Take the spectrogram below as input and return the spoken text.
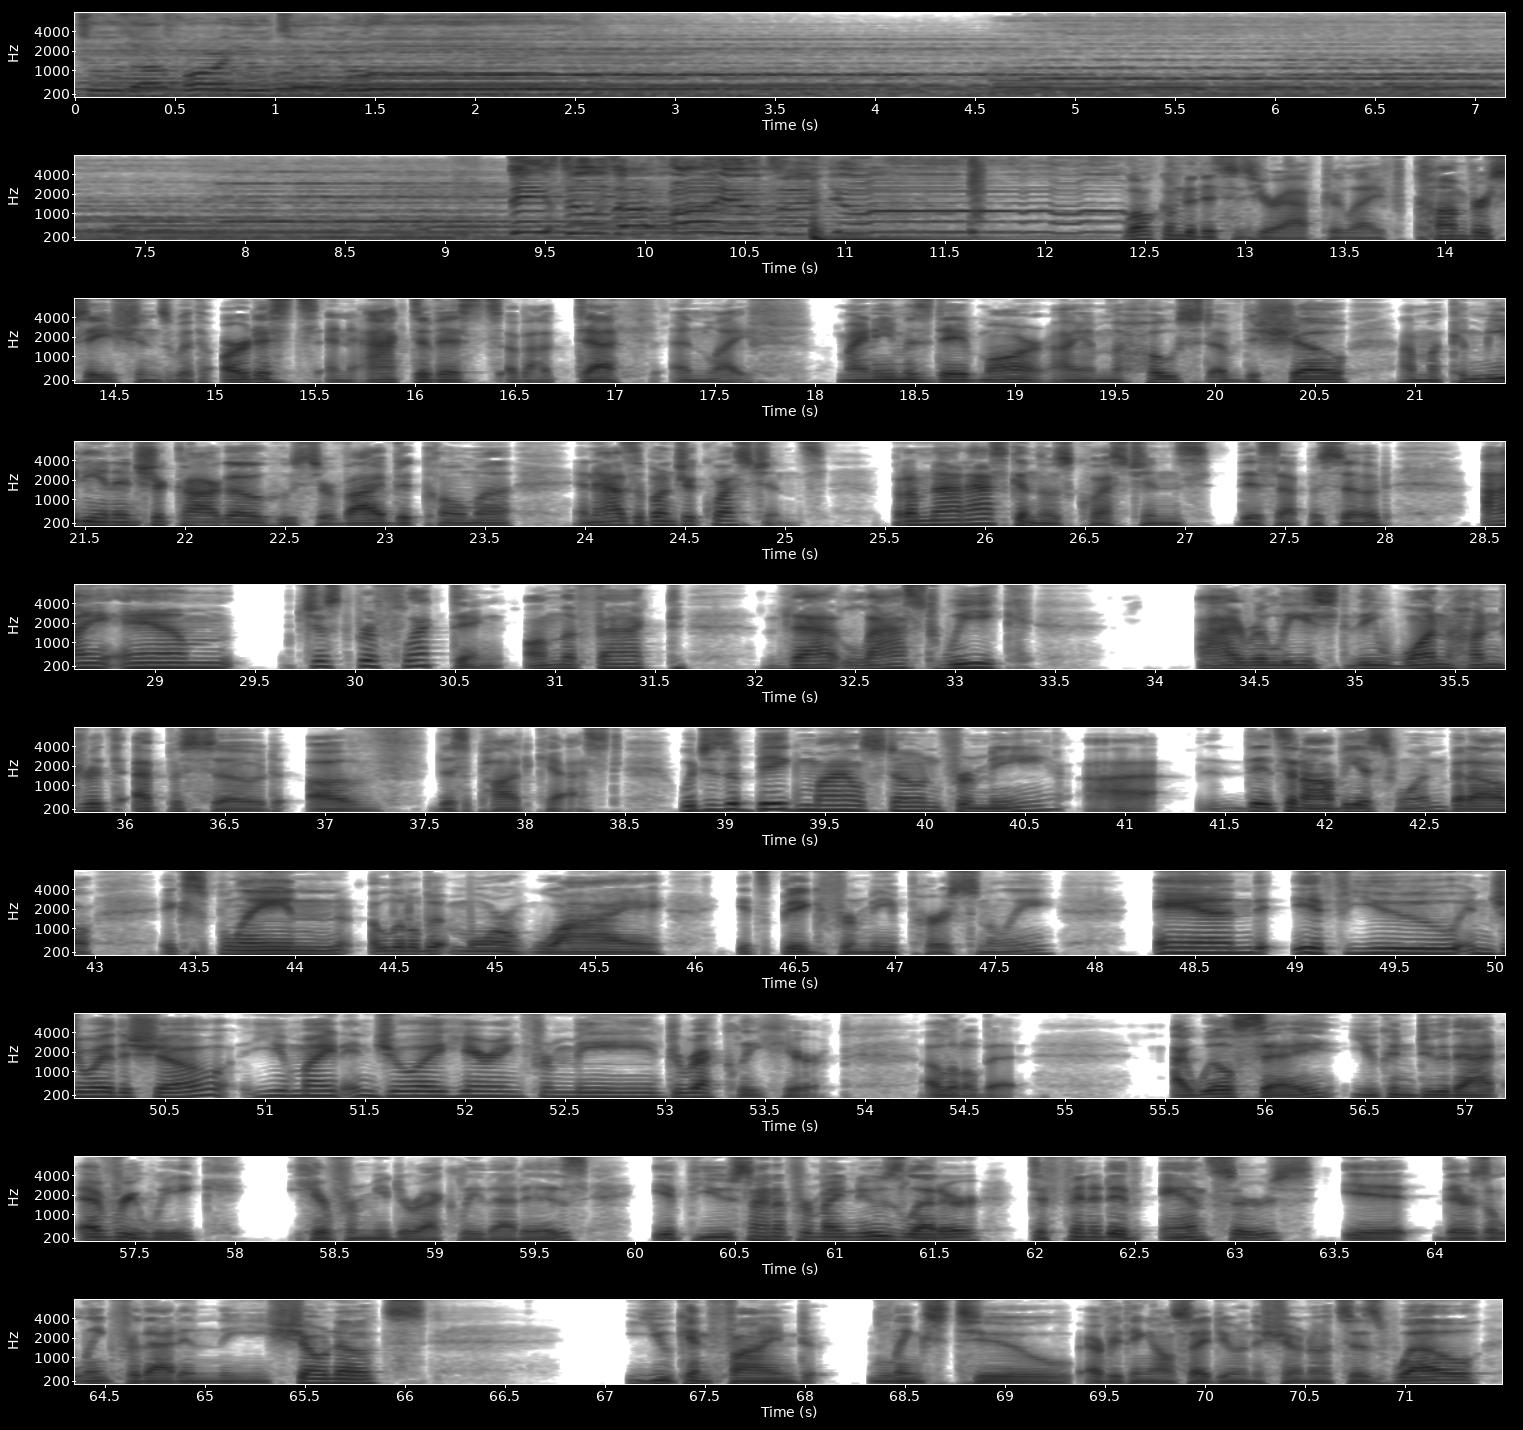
These tools are for you to use. For you to use. Welcome to This Is Your Afterlife conversations with artists and activists about death and life. My name is Dave Maher. I am the host of the show. I'm a comedian in Chicago who survived a coma and has a bunch of questions. But I'm not asking those questions this episode. I am just reflecting on the fact that last week I released the 100th episode of this podcast, which is a big milestone for me. Uh, it's an obvious one, but I'll explain a little bit more why it's big for me personally. And if you enjoy the show, you might enjoy hearing from me directly here a little bit. I will say you can do that every week, hear from me directly, that is. If you sign up for my newsletter, Definitive Answers, it there's a link for that in the show notes. You can find links to everything else I do in the show notes as well.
